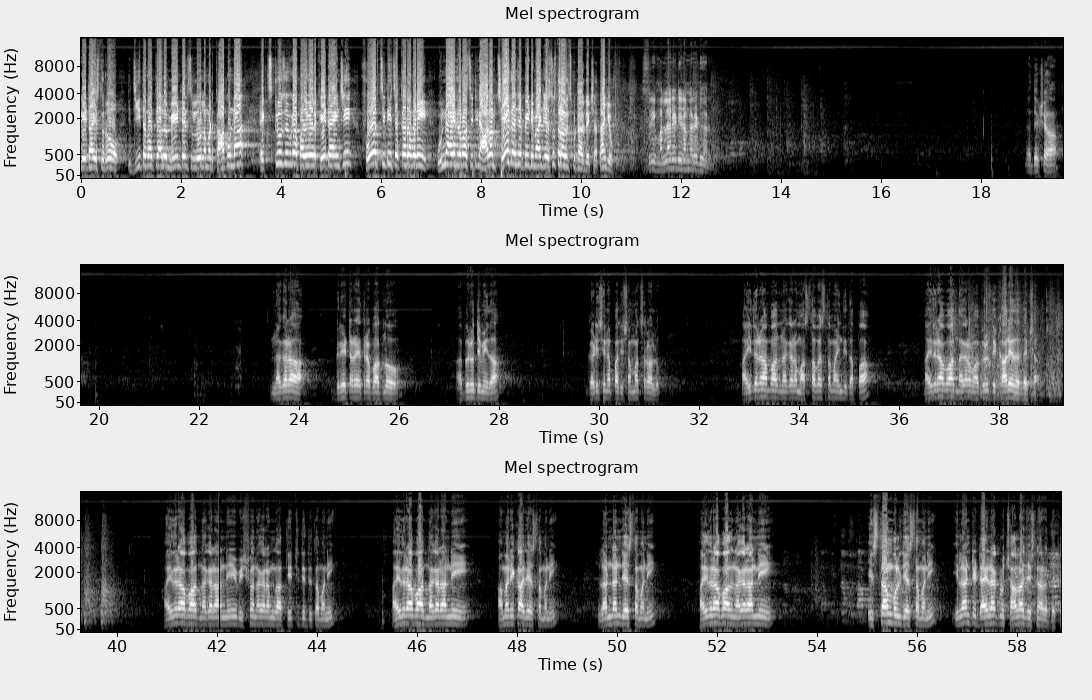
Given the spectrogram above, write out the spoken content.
కేటాయిస్తుర్రో. ఈ జీతభత్యాలు మెయింటెనెన్స్ లోన్ల మటు కాకుండా ఎక్స్క్లూజివ్గా పదివేలు కేటాయించి ఫోర్త్ సిటీ చక్కర్ల పడి ఉన్న హైదరాబాద్ సిటీని ఆగం చేయదని చెప్పి డిమాండ్ చేస్తూ సెలవు తీసుకుంటారు అధ్యక్ష థ్యాంక్ యూ శ్రీ మల్లారెడ్డి రంగారెడ్డి గారు. అధ్యక్ష నగర గ్రేటర్ హైదరాబాద్లో అభివృద్ధి మీద గడిచిన పది సంవత్సరాలు. హైదరాబాద్ నగరం అస్తవ్యస్తమైంది తప్ప హైదరాబాద్ నగరం అభివృద్ధి కాలేదు అధ్యక్ష. హైదరాబాద్ నగరాన్ని విశ్వనగరంగా తీర్చిదిద్దుతామని హైదరాబాద్ నగరాన్ని అమెరికా చేస్తామని లండన్ చేస్తామని హైదరాబాద్ నగరాన్ని ఇస్తాంబుల్ చేస్తామని ఇలాంటి డైలాగులు చాలా చేసినారు అధ్యక్ష.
